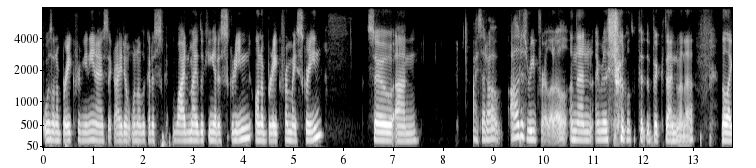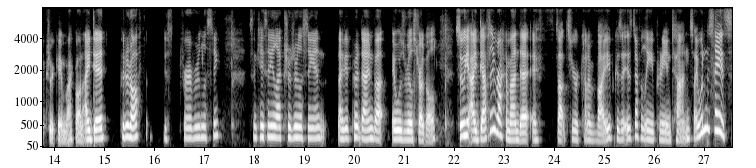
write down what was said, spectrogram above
was on a break from uni and I was like, I don't want to look at a. Sc- Why am I looking at a screen on a break from my screen? So um, I said, oh, I'll just read for a little, and then I really struggled to put the book down when uh, the lecture came back on. I did put it off, just for everyone listening, just in case any lecturers are listening in. I did put it down, but it was real struggle. So yeah, I definitely recommend it if that's your kind of vibe because it is definitely pretty intense. I wouldn't say it's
